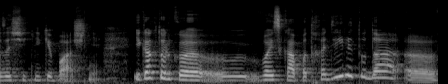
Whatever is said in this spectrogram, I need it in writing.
защитники башни. И как только э, войска подходили туда, э,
